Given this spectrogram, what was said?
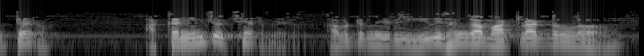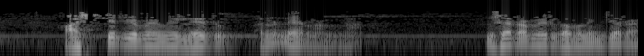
పుట్టారు. అక్కడి నుంచి వచ్చారు మీరు. కాబట్టి మీరు ఈ విధంగా మాట్లాడడంలో ఆశ్చర్యమేమీ లేదు అని నేను అన్నా. చూసారా మీరు గమనించారా?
